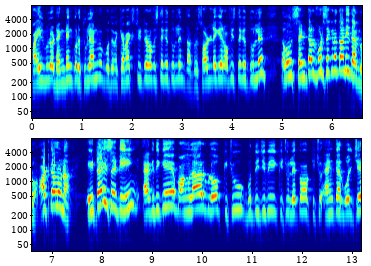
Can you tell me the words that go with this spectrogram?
ফাইলগুলো ড্যাং ড্যাং করে তুলে আনবে। প্রথমে ক্যামাক স্ট্রিটের অফিস থেকে তুললেন, তারপরে সল্ট লেকের অফিস থেকে তুললেন এবং সেন্ট্রাল ফোর্স সেখানে দাঁড়িয়ে থাকল, আটকালো না। এটাই সেটিং একদিকে বাংলার লোক কিছু বুদ্ধিজীবী, কিছু লেখক, কিছু অ্যাঙ্কার বলছে,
